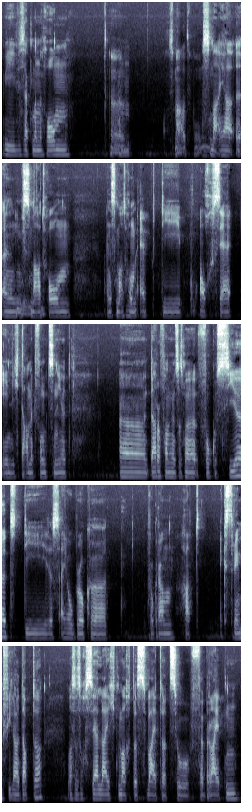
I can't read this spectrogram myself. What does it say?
wie, wie sagt man, Home. Ähm, Smart Home. Smart, ja, ein Smart Home, eine Smart Home App, die auch sehr ähnlich damit funktioniert. Äh, darauf haben wir uns erstmal fokussiert. Die, das IO Broker Programm hat extrem viele Adapter, was es auch sehr leicht macht, das weiter zu verbreiten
